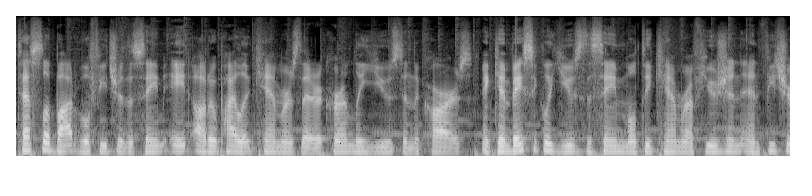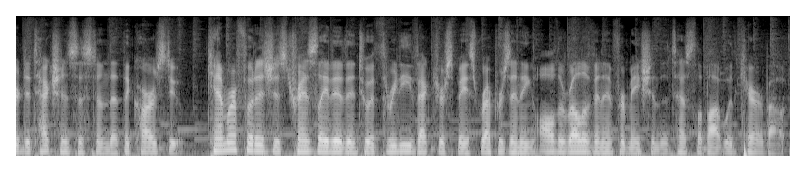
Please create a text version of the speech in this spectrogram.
Tesla Bot will feature the same 8 autopilot cameras that are currently used in the cars, and can basically use the same multi-camera fusion and feature detection system that the cars do. Camera footage is translated into a 3D vector space representing all the relevant information the Tesla Bot would care about.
